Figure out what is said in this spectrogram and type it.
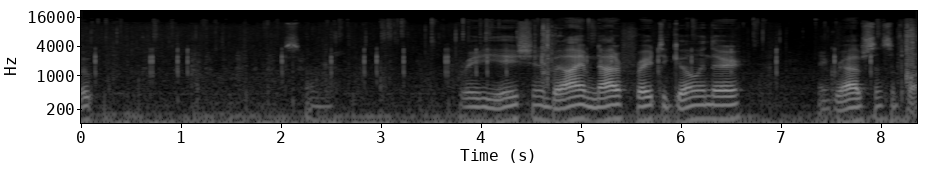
Oh. Some radiation, but I am not afraid to go in there and grab some supplies.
